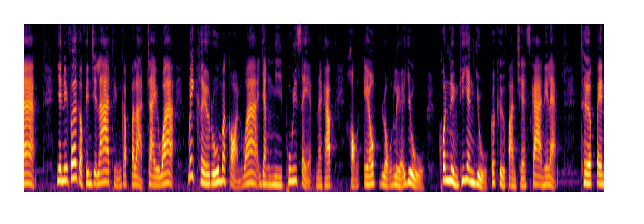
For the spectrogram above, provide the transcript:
มาก เยนนิเฟอร์กับฟินจิล่าถึงกับประหลาดใจว่าไม่เคยรู้มาก่อนว่ายังมีผู้วิเศษนะครับของเอลฟ์หลงเหลืออยู่ คนหนึ่งที่ยังอยู่ก็คือฟานเชสกานี่แหละ เธอเป็น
